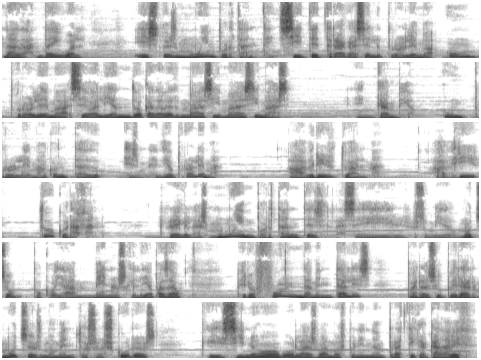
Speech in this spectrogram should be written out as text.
nada, da igual. Esto es muy importante. Si te tragas el problema, un problema se va liando cada vez más y más y más. En cambio, un problema contado es medio problema. Abrir tu alma, abrir tu corazón. Reglas muy importantes, las he resumido mucho, poco ya menos que el día pasado, pero fundamentales para superar muchos momentos oscuros que si no las vamos poniendo en práctica cada vez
